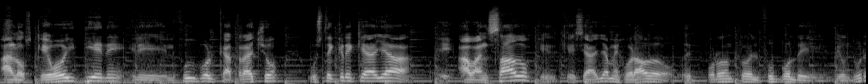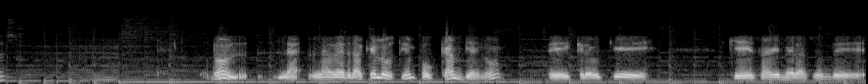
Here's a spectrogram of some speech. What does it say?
a los que hoy tiene el, fútbol catracho, ¿usted cree que haya eh, avanzado, que, se haya mejorado de pronto el fútbol de, Honduras? No, la, verdad que los tiempos cambian, ¿no? Eh, creo que, que esa generación de,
